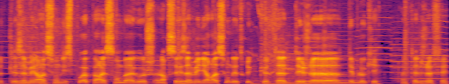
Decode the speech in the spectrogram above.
Toutes les améliorations dispo apparaissent en bas à gauche. Alors c'est les améliorations des trucs que t'as déjà débloqués, que t'as déjà fait.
